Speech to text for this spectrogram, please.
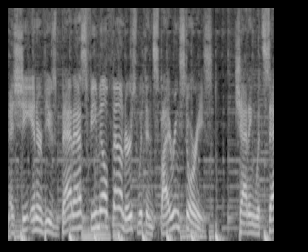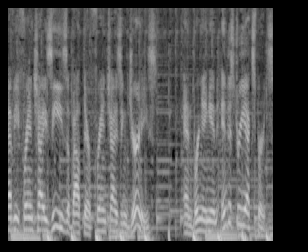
as she interviews badass female founders with inspiring stories chatting with savvy franchisees about their franchising journeys, and bringing in industry experts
